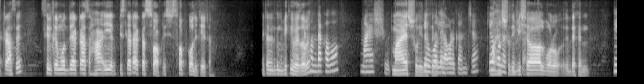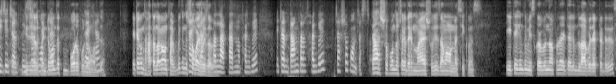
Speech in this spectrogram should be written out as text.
একটা আছে সিল্কের মধ্যে একটা আছে হ্যাঁ এই পিছলাটা একটা সফট সফট কোয়ালিটি এটা। এটা কিন্তু বিক্রি হয়ে যাবে। এখন দেখাবো মাহেশ্বরী। মায়েশ্বরী কেউ দেখেন বলে অর্গানজা কেউ বলে মাহেশ্বরী বিশাল বড় দেখেন ডিজিটাল ডিজিটাল প্রিন্টের মধ্যে বড় ফুলের মধ্যে। এটা কিন্তু হাতা লাগানো থাকবে কিন্তু হ্যাঁ, সবাই হয়ে যাবে। লাগানো থাকবে। এটার দামটা থাকবে চারশো পঞ্চাশ টাকা। চারশো পঞ্চাশ টাকা দেখেন মায়েশ্বরী জামা অন্যায় সিকোয়েন্স এইটা কিন্তু মিস করবেন না আপনারা এটা কিন্তু লাভের একটা ড্রেস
